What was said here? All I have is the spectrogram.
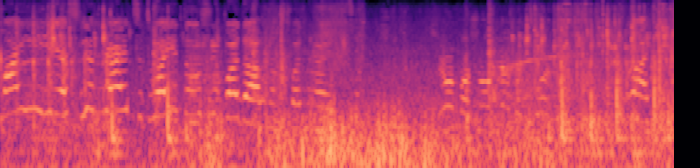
Мои, если нравятся, твои, то уже подавно понравится. Все, пошел я, Хватит.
